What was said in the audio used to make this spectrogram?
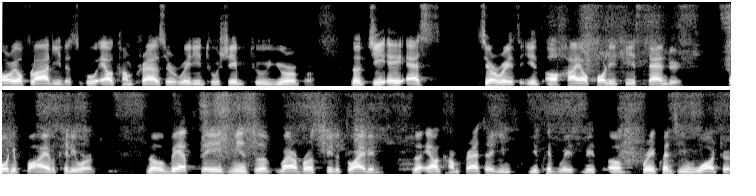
oil-flooded screw air compressor ready to ship to Europe. The GAS series is a higher quality standard, 45 kilowatt. The VFC means variable speed driving. The air compressor is equipped with a frequency inverter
